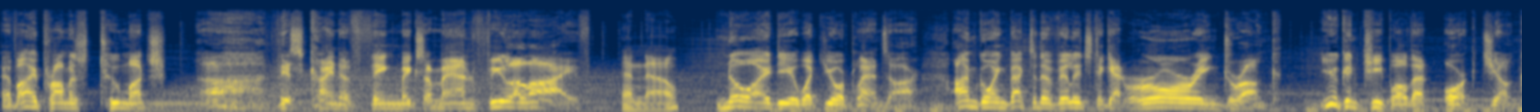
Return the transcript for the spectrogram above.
Have I promised too much? Ah, this kind of thing makes a man feel alive. And now? No idea what your plans are. I'm going back to the village to get roaring drunk. You can keep all that orc junk.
